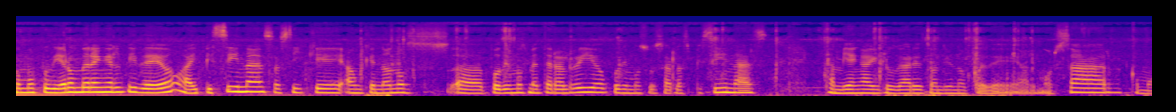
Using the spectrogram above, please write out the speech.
Como pudieron ver en el video, hay piscinas, así que aunque no nos uh, pudimos meter al río, pudimos usar las piscinas. También hay lugares donde uno puede almorzar, como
